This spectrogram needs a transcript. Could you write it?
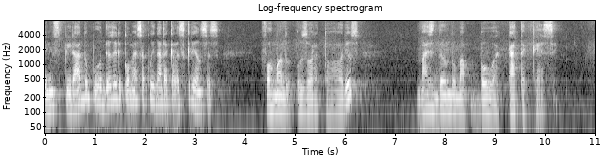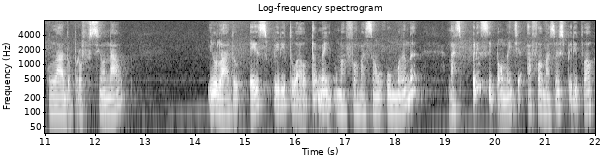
Ele, inspirado por Deus, ele começa a cuidar daquelas crianças, formando os oratórios, mas dando uma boa catequese. O lado profissional e o lado espiritual também, uma formação humana mas principalmente a formação espiritual,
